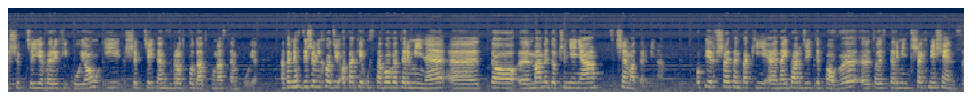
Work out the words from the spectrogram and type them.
szybciej je weryfikują i szybciej ten zwrot podatku następuje. Natomiast jeżeli chodzi o takie ustawowe terminy, to mamy do czynienia z trzema terminami. Po pierwsze, ten taki najbardziej typowy to jest termin trzech miesięcy,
